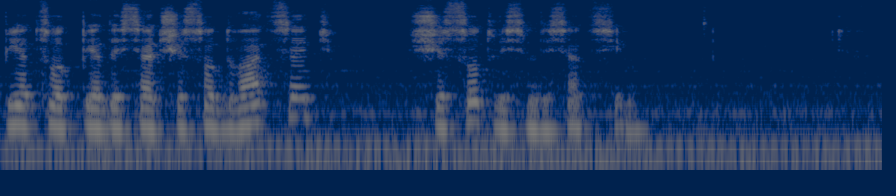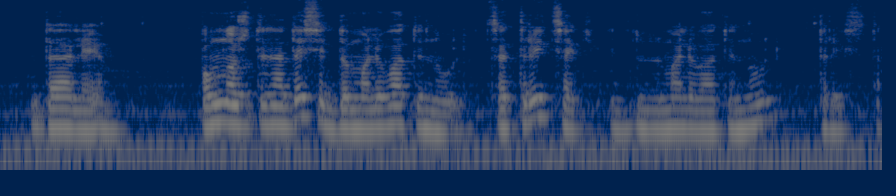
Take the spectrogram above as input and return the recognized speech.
550, 620, 687. Далі. Помножити на 10, домалювати 0. Це 30 і домалювати 0 300.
